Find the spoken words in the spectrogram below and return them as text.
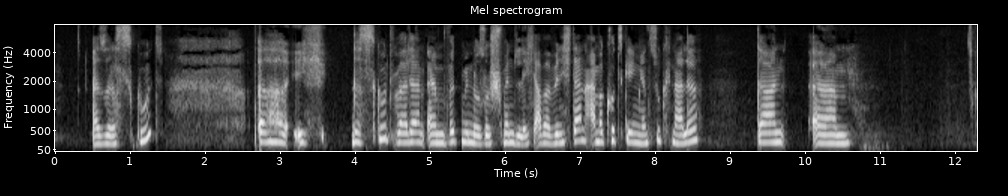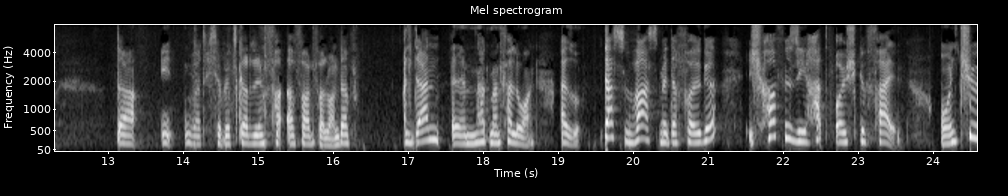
Also das ist gut. Äh, ich, das ist gut, weil dann ähm, wird mir nur so schwindelig. Aber wenn ich dann einmal kurz gegen den Zug knalle, dann ähm, da, ich, warte, ich habe jetzt gerade den äh, Faden verloren. Da, dann ähm, hat man verloren. Also, das war's mit der Folge. Ich hoffe, sie hat euch gefallen. Und tschüss.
